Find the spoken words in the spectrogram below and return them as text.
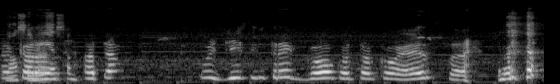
Ai, Nossa, cara, nem essa. Até o Di se entregou quando tocou essa.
